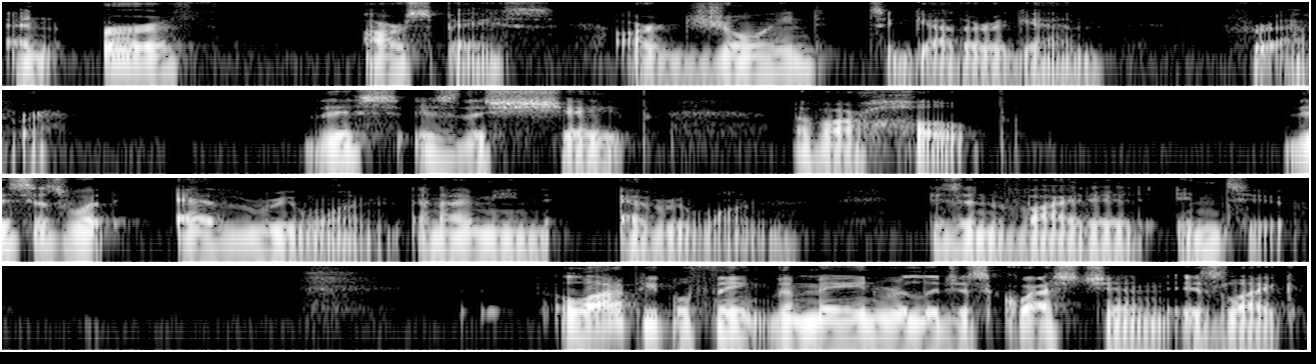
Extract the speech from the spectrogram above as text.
and earth, our space, are joined together again forever. This is the shape of our hope. This is what everyone, and I mean everyone, is invited into. A lot of people think the main religious question is like,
